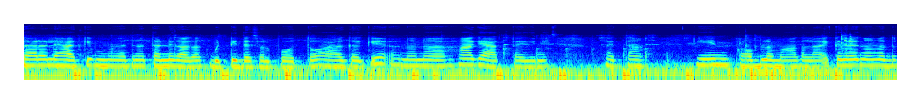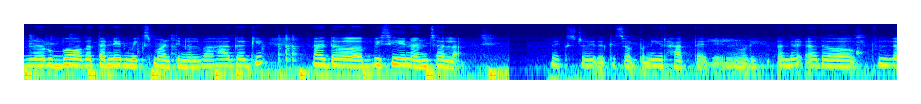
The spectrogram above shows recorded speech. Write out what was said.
ಜಾರಲ್ಲಿ ಹಾಕಿ ಅದನ್ನು ತಣ್ಣಗಾಗಕ್ಕೆ ಬಿಟ್ಟಿದ್ದೆ ಸ್ವಲ್ಪ ಹೊತ್ತು. ಹಾಗಾಗಿ ನಾನು ಹಾಗೆ ಹಾಕ್ತಾಯಿದ್ದೀನಿ ಆಯಿತಾ? ಏನು ಪ್ರಾಬ್ಲಮ್ ಆಗಲ್ಲ. ಯಾಕಂದರೆ ನಾನು ಅದನ್ನು ರುಬ್ಬುವಾಗ ತಣ್ಣೀರು ಮಿಕ್ಸ್ ಮಾಡ್ತೀನಲ್ವ? ಹಾಗಾಗಿ ಅದು ಬಿಸಿ ಏನು ಅನಿಸಲ್ಲ. ನೆಕ್ಸ್ಟು ಇದಕ್ಕೆ ಸ್ವಲ್ಪ ನೀರು ಹಾಕ್ತಾಯಿದ್ದೀನಿ ನೋಡಿ. ಅಂದರೆ ಅದು ಫುಲ್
